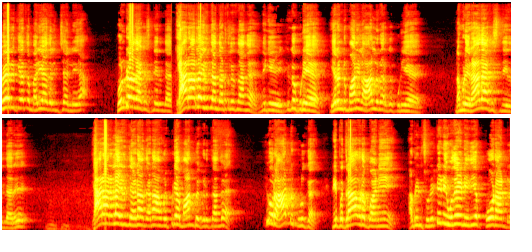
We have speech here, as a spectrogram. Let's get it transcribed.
பேருக்கேற்ற மரியாதை இருந்துச்சா இல்லையா? பொன் ராதாகிருஷ்ணன் இருந்தார். யார் யாரெல்லாம் இருந்த அந்த இடத்துல இருந்தாங்க. இன்னைக்கு இருக்கக்கூடிய இரண்டு மாநில ஆளுநராக இருக்கக்கூடிய நம்முடைய ராதாகிருஷ்ணன் இருந்தார். யார் யாரெல்லாம் இருந்த இடம் அந்த இடம் அவங்க இப்படியா மாண்பை கெடுத்தாங்க? இது ஒரு ஆட்டு புழுக்க. நீ இப்போ திராவிட பாணி அப்படின்னு சொல்லிட்டு நீ உதயநிதியை போடான்ற.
